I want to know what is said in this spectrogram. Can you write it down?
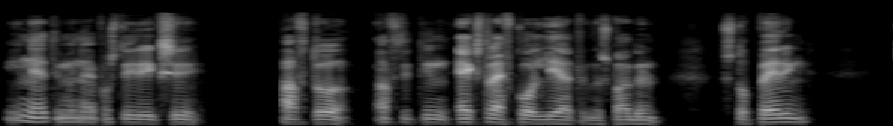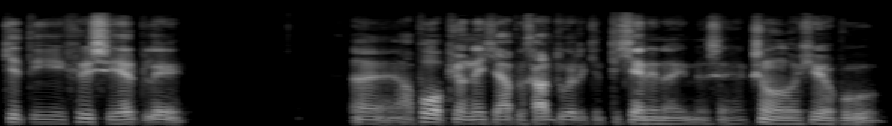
είναι έτοιμοι να υποστηρίξει αυτό, αυτή την έξτρα ευκολία τέλος πάντων στο pairing και τη χρήση AirPlay ε, από όποιον έχει Apple hardware και τυχαίνει να είναι σε ξενοδοχείο που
